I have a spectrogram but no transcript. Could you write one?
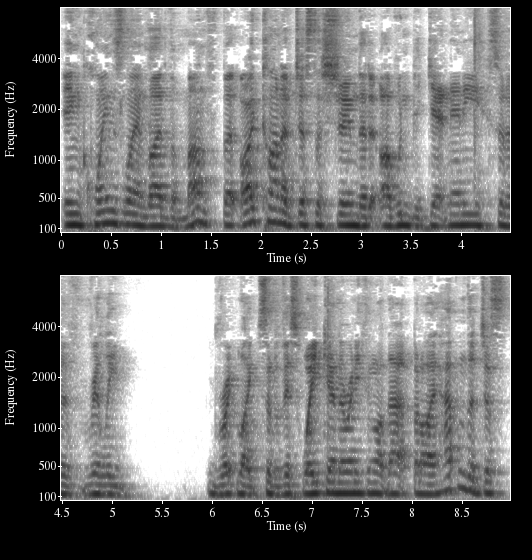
in Queensland later the month. But I kind of just assumed that I wouldn't be getting any sort of really, like sort of this weekend or anything like that. But I happened to just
